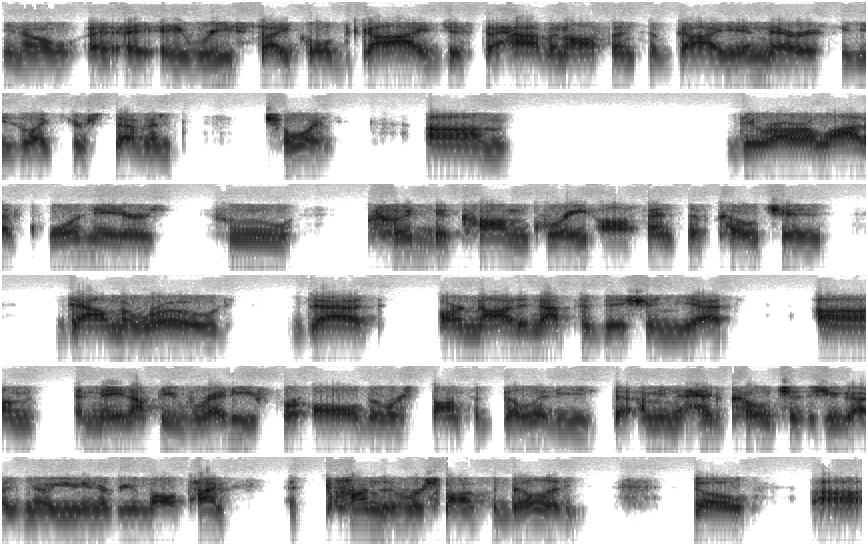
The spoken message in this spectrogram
you know a, a recycled guy just to have an offensive guy in there if he's like your seventh choice. Um, there are a lot of coordinators who could become great offensive coaches down the road that are not in that position yet um, and may not be ready for all the responsibilities that I mean the head coach as you guys know you interview them all the time has tons of responsibilities so uh,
